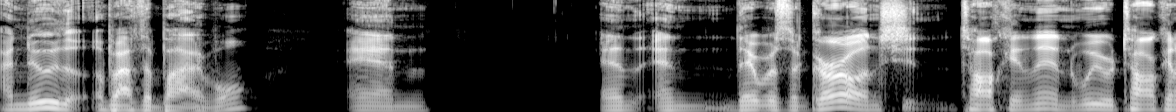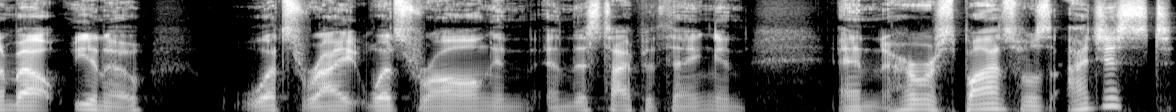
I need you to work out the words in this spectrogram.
I knew about the Bible and and and there was a girl and she talking in we were talking about, you know, what's right, what's wrong, and and this type of thing. And and her response was, I just,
